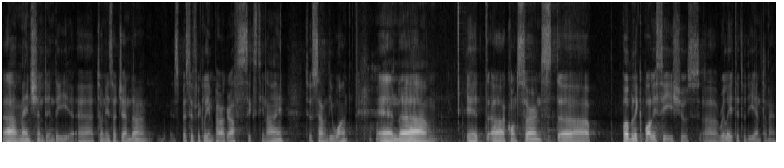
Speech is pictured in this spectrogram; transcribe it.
uh, mentioned in the uh, Tunis agenda, specifically in paragraphs 69 to 71. and um, it uh, concerns the public policy issues uh, related to the internet.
